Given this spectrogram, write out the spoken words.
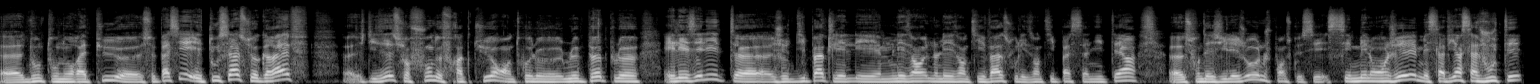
euh, dont on aurait pu se passer. Et tout ça se greffe, je disais, sur fond de fracture entre le, peuple et les élites. Je ne dis pas que les, les, anti-vax ou les anti-passes sanitaires sont des gilets jaunes. Je pense que c'est mélangé, mais ça vient s'ajouter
